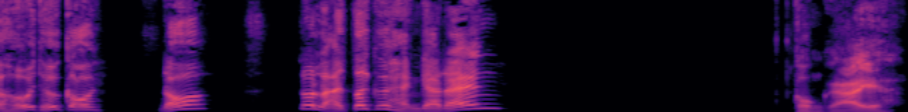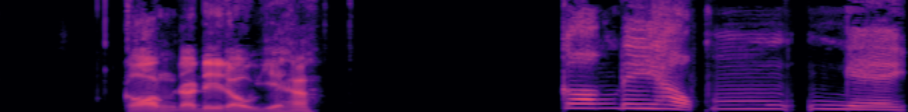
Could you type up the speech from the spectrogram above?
Bà hỏi thử coi. Đó, nó lại tới cửa hàng gà rán. Con gái à, con đã đi đâu vậy hả? Con đi học nghề.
